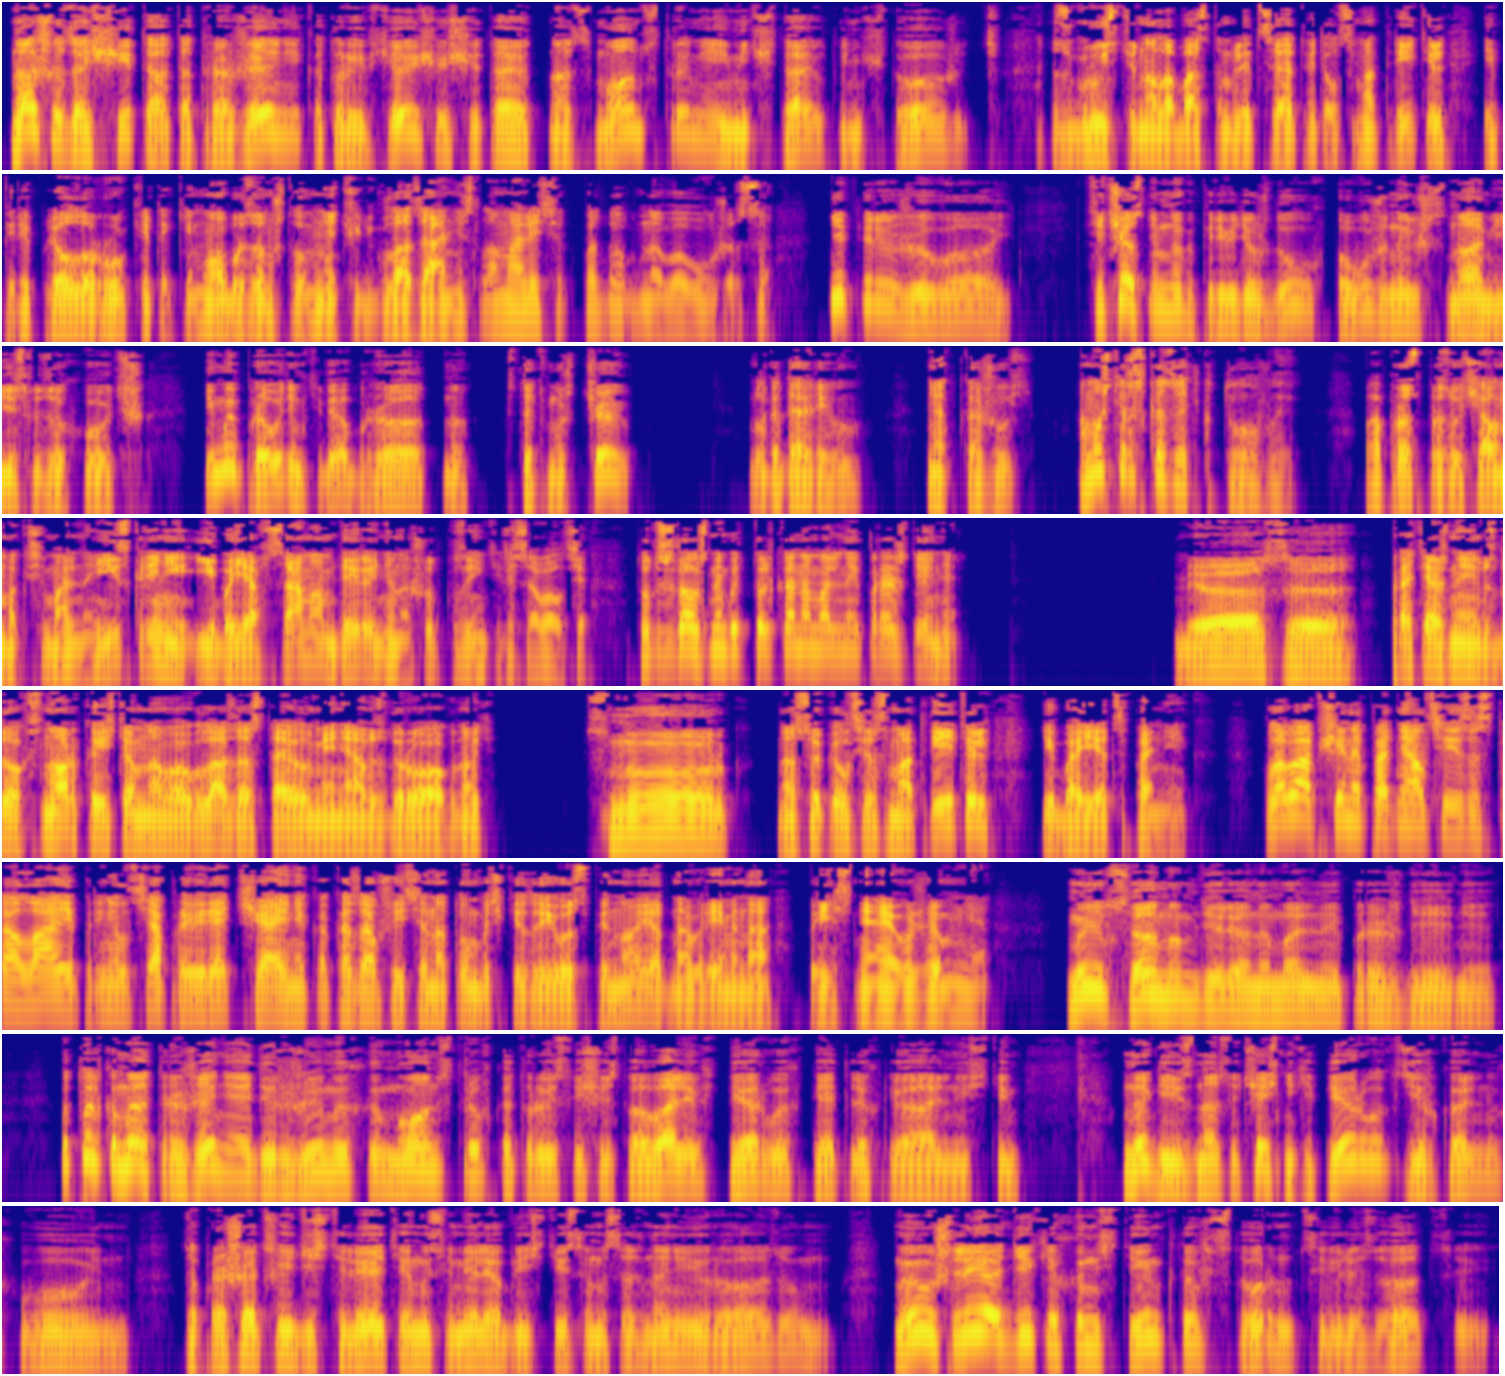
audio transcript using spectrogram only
Наша защита от отражений, которые все еще считают нас монстрами и мечтают уничтожить. С грустью на лобастом лице ответил смотритель и переплел руки таким образом, что у меня чуть глаза не сломались от подобного ужаса. Не переживай. Сейчас немного переведешь дух, поужинаешь с нами, если захочешь, и мы проводим тебя обратно. Кстати, может, чаю? Благодарю. Не откажусь. А можете рассказать, кто вы? Вопрос прозвучал максимально искренне, ибо я в самом деле не на шутку заинтересовался. Тут же должны быть только аномальные порождения. «Мясо!» Протяжный вздох снорка из темного угла заставил меня вздрогнуть. «Снорк!» — насупился смотритель, и боец паник. Глава общины поднялся из-за стола и принялся проверять чайник, оказавшийся на тумбочке за его спиной, одновременно поясняя уже мне. «Мы в самом деле аномальные порождения. Вот только мы отражение одержимых и монстров, которые существовали в первых петлях реальности. Многие из нас участники первых зеркальных войн. За прошедшие десятилетия мы сумели обрести самосознание и разум. Мы ушли от диких инстинктов в сторону цивилизации.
